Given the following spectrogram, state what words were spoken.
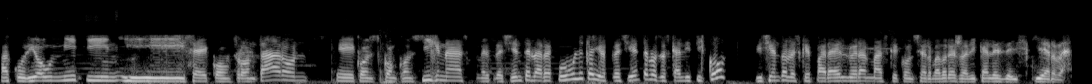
acudió a un mitin y se confrontaron eh, con, consignas con el presidente de la República y el presidente los descalificó diciéndoles que para él no eran más que conservadores radicales de izquierda.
